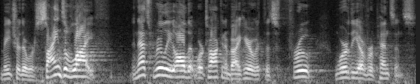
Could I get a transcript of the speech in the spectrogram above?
made sure there were signs of life. And that's really all that we're talking about here with this fruit worthy of repentance.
